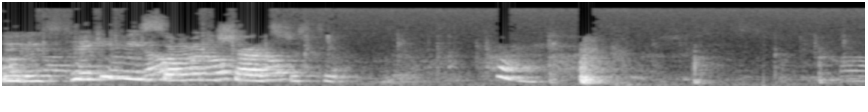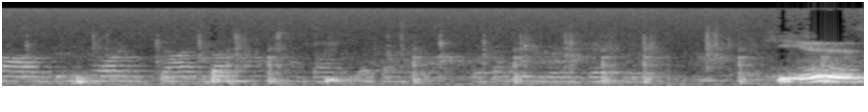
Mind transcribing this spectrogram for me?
Dude, it's taking me so many shots just to... He is.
